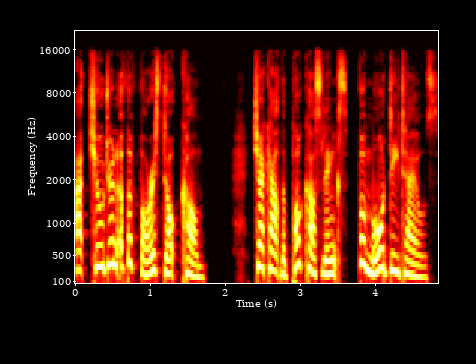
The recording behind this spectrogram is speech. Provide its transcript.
at childrenoftheforest.com. Check out the podcast links for more details.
